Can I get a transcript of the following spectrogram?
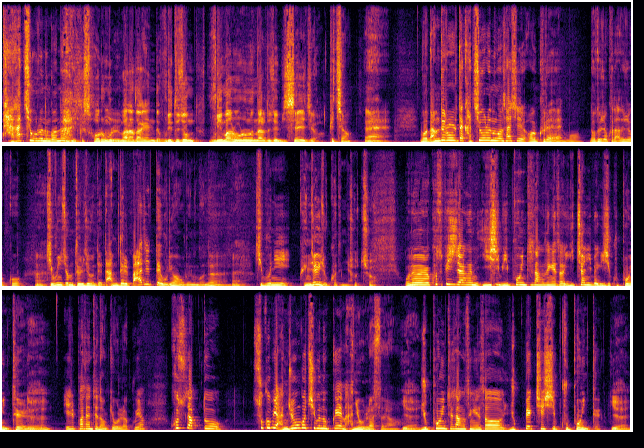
다 같이 오르는 거는 아, 이거 서름 얼마나 당했는데 우리도 좀 우리만 오르는 날도 좀 있어야죠. 그렇죠. 네. 네. 뭐 남들 오를 때 같이 오르는 건 사실 어 그래 뭐 너도 좋고 나도 좋고 네. 기분이 좀 덜 좋은데 남들 빠질 때 우리만 오르는 거는 네. 기분이 굉장히 좋거든요. 좋죠. 오늘 코스피 시장은 22포인트 상승해서 2229포인트 네. 1% 넘게 올랐고요. 코스닥도 수급이 안 좋은 것 치고는 꽤 많이 올랐어요. 예. 6포인트 상승해서 679포인트. 예.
